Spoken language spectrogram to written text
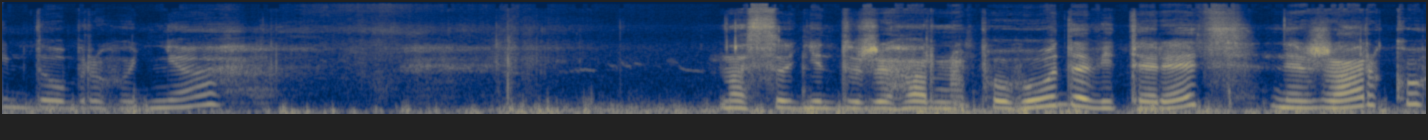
Всім доброго дня. У нас сьогодні дуже гарна погода, вітерець, не жарко.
